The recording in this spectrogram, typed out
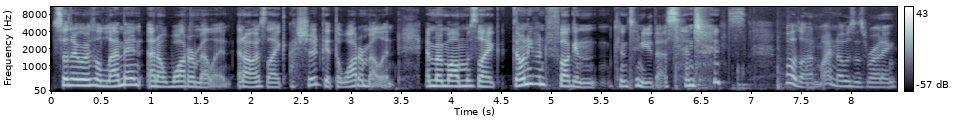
So there was a lemon and a watermelon. And I was like, I should get the watermelon. And my mom was like, don't even fucking continue that sentence. Hold on, my nose is running.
